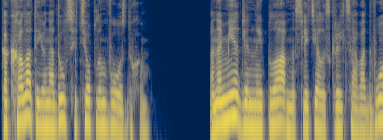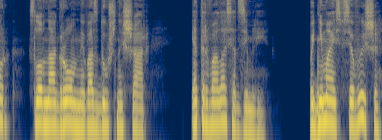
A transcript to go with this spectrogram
как халат ее надулся теплым воздухом. Она медленно и плавно слетела с крыльца во двор, словно огромный воздушный шар, и оторвалась от земли. Поднимаясь все выше,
